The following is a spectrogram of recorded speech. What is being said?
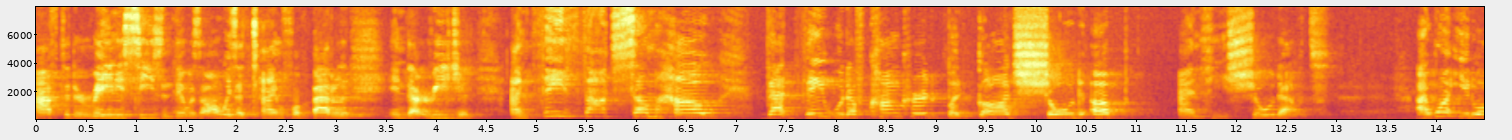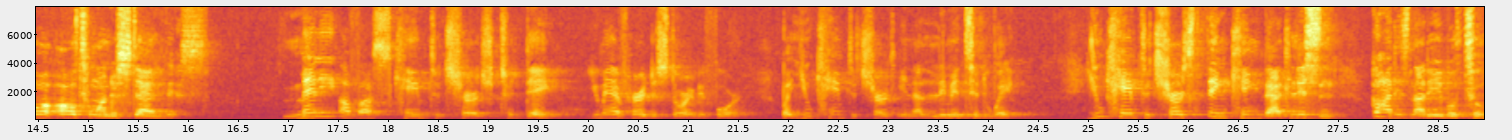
after the rainy season. There was always a time for battle in that region. And they thought somehow that they would have conquered, but God showed up and he showed out. I want you to all, all to understand this. Many of us came to church today. You may have heard this story before, but you came to church in a limited way. You came to church thinking that, listen, God is not able to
